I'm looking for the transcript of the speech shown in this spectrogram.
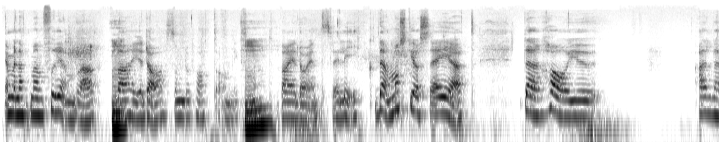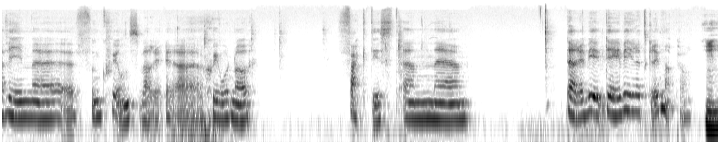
ja, men att man förändrar mm. varje dag som du pratar om. Liksom, mm. varje dag är inte sig lik. Där måste jag säga att där har ju alla vi med funktionsvariationer faktiskt en... Eh, där är vi, det är vi rätt grymma på. Mm.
